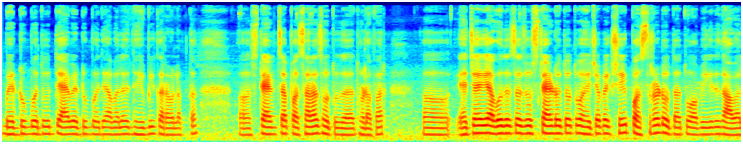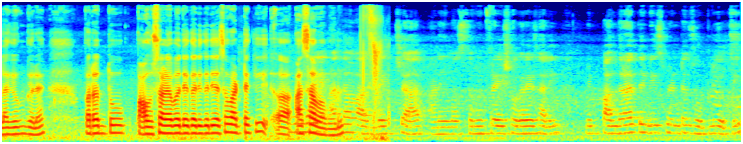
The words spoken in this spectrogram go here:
बेडरूममधून त्या बेडरूममध्ये आम्हाला नेहमी करावं लागतं. स्टँडचा पसाराच होतो जरा थोडाफार. ह्याच्याही अगोदरचा जो स्टँड होता तो ह्याच्यापेक्षाही पसरट होता. तो आम्ही गावाला घेऊन गेलो आहे परंतु पावसाळ्यामध्ये कधी कधी असं वाटतं की असावं असावा म्हणून. वाजले चार आणि मस्त मी फ्रेश वगैरे झाली. मी पंधरा ते वीस मिनटं झोपली होती.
